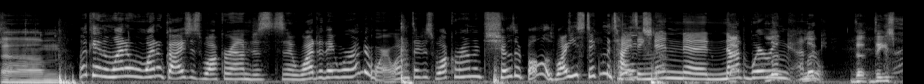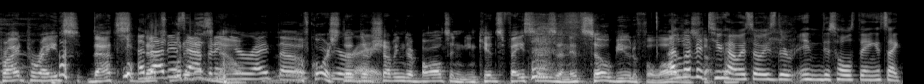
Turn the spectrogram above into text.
Um, okay, then why don't why don't guys just walk around? Just uh, why do they wear underwear? Why don't they just walk around and show their balls? Why are you stigmatizing Well, men uh, not wearing look, under- look the, these pride parades. That's Yeah, that's that is what happening. now. You're right, though. Of course, they're, they're shoving their balls in, in kids' faces, and it's so beautiful. All I love it too. right? How it's always there in this whole thing. It's like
